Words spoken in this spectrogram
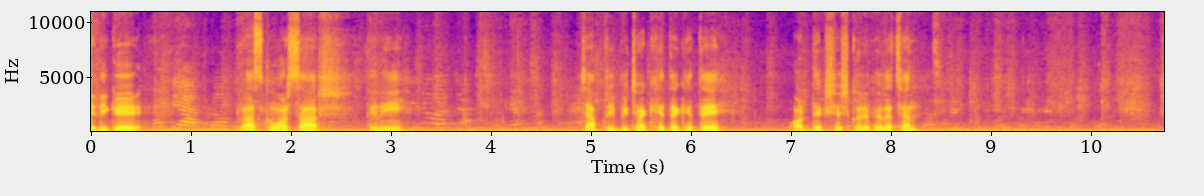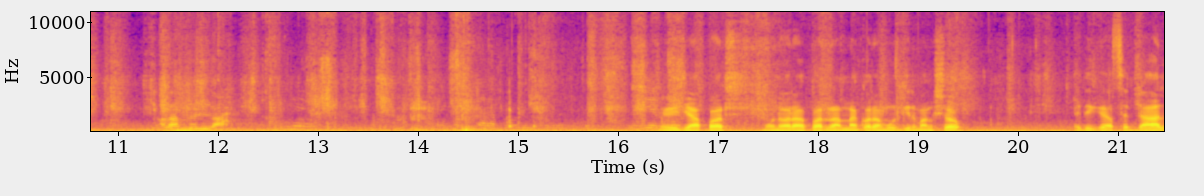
এদিকে রাজকুমার স্যার তিনি চাপড়ি পিঠা খেতে খেতে অর্ধেক শেষ করে ফেলেছেন। আলহামদুলিল্লাহ। এই যে আপার মনোয়ারা আপার রান্না করা মুরগির মাংস এদিকে আছে ডাল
